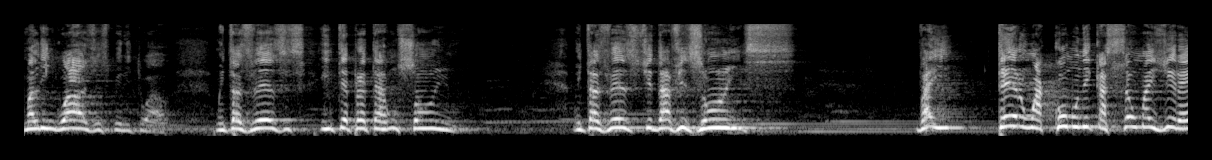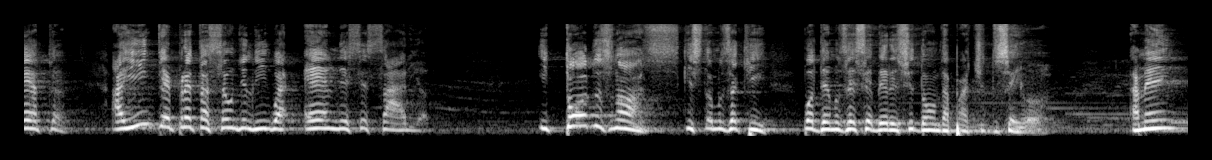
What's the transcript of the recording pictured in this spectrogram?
uma linguagem espiritual. Muitas vezes interpretar um sonho, muitas vezes te dá visões, vai ter uma comunicação mais direta. A interpretação de língua é necessária. E todos nós que estamos aqui podemos receber esse dom da parte do Senhor. Amém?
